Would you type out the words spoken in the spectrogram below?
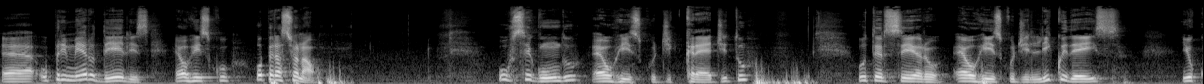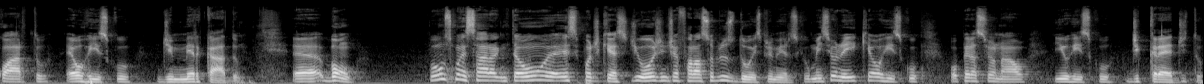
É, o primeiro deles é o risco operacional. O segundo é o risco de crédito. O terceiro é o risco de liquidez. E o quarto é o risco de mercado. É, bom, Vamos começar então esse podcast de hoje. A gente vai falar sobre os dois primeiros que eu mencionei, que é o risco operacional e o risco de crédito.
